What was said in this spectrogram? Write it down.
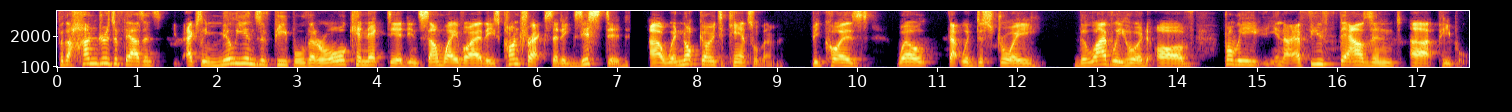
for the hundreds of thousands, actually millions of people that are all connected in some way via these contracts that existed, uh, we're not going to cancel them because, well, that would destroy the livelihood of probably you know a few thousand uh, people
